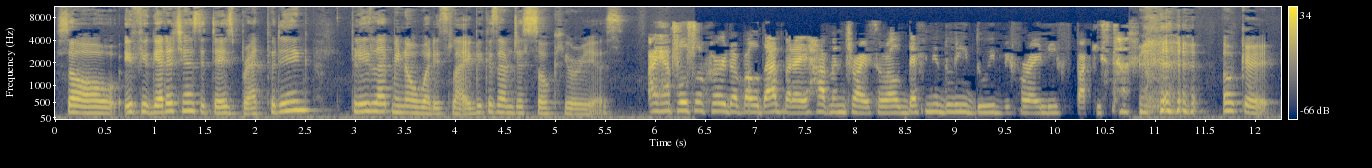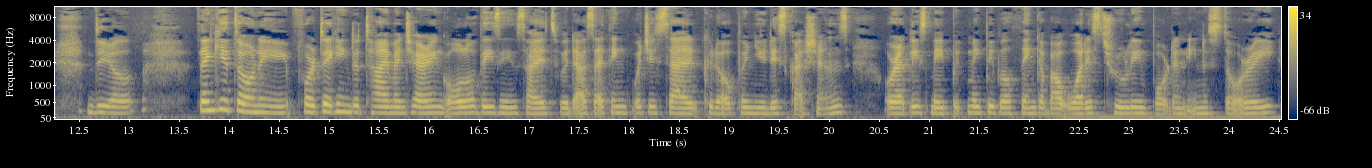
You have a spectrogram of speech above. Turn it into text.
So if you get a chance to taste bread pudding, please let me know what it's like because I'm just so curious. I have also heard about that, but I haven't tried, so I'll definitely do it before I leave Pakistan. okay, deal. Thank you, Toni, for taking the time and sharing all of these insights with us. I think what you said could open new discussions or at least make, make people think about what is truly important in a story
